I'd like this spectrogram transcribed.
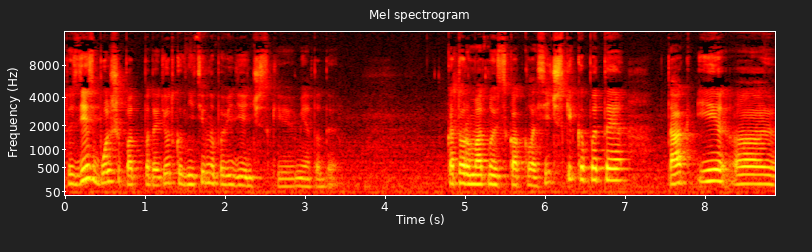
то здесь больше под, подойдет когнитивно-поведенческие методы, которым относятся как классический КПТ, так и э,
